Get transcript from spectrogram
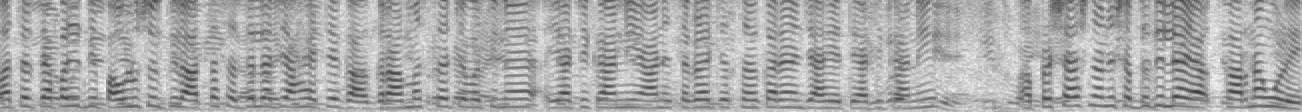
मात्र त्या पद्धतीने पाऊल उचलतील. आता सध्याला जे आहे ते ग्रामस्थाच्या वतीने या ठिकाणी आणि सगळ्यांच्या सहकार्याने जे आहे त्या ठिकाणी प्रशासनाने शब्द दिल्या या कारणामुळे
